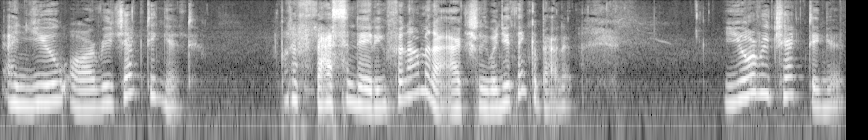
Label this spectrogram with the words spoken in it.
And you are rejecting it. What a fascinating phenomena, actually, when you think about it. You're rejecting it.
